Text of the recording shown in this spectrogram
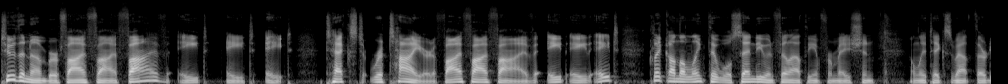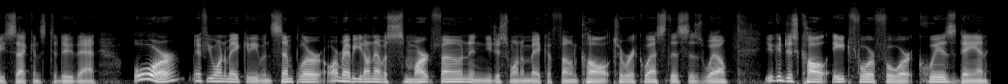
to the number 555 888. Text retire to 555 888. Click on the link that will send you and fill out the information. Only takes about 30 seconds to do that. Or if you want to make it even simpler, or maybe you don't have a smartphone and you just want to make a phone call to request this as well, you can just call 844 Quiz Dan.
